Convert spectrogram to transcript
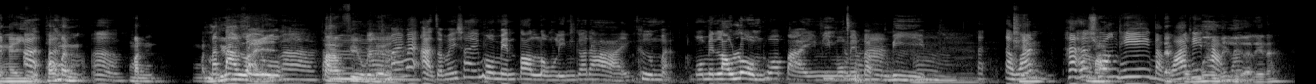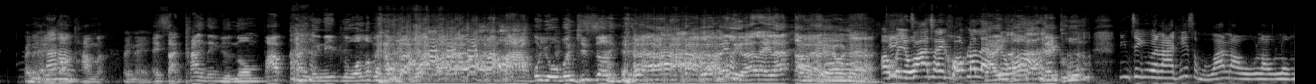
ยังไงอยู่อะเพราะมันอะมันมันมันลื่ตามนไหลฟิลอ่าตามฟิลไปเลยไม่ไม่อาจจะไม่ใช่โมเมนต์ตอนลงลิ้นก็ได้ คือแบบโมเมนต์เราลมทั่วไปมีโมเมนต์แบบบีบ แต่แต่ว่าถ้าถ้าช่วงที่แบบแต่ว่าผมที่มือถามไม่เหลืว่าอเลยนะไปไหนตอนทำอะไปไหนไอสัตว์ข้างหนึ่งอยู่นมปั๊บข้างหนึ่งนี่ล้วงเข้าไปปากกูอยู่บนคิดเลยไม่เหลืออะไรละตอนโอนั้นเคโอเคเอาไปว่าใช้ครบแล้วแหละใจหรือคุ้มว่าใจคุ้มจริง ๆ เวลาที่สมมติว่าเราเราลง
